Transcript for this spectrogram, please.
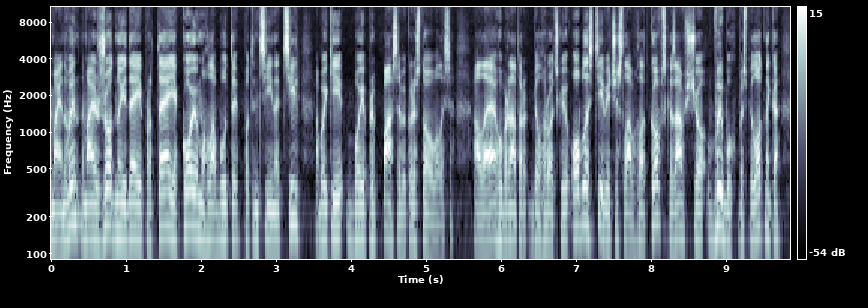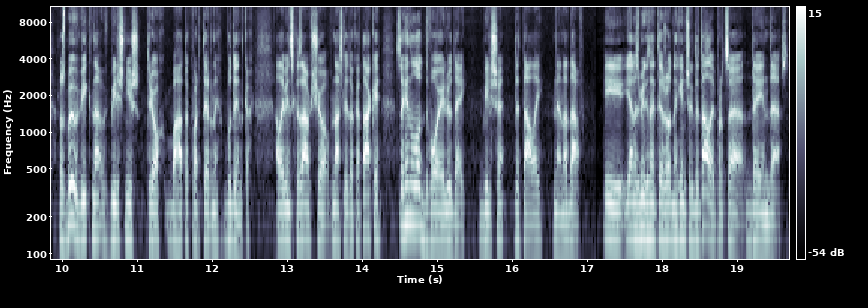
Немає новин, немає жодної ідеї про те, якою могла бути потенційна ціль або які боєприпаси використовувалися. Але губернатор Білгородської області В'ячеслав Гладков сказав, що вибух безпілотника розбив вікна в більш ніж трьох багатоквартирних будинках. Але він сказав, що внаслідок атаки загинуло двоє людей. Більше деталей не надав. І я не зміг знайти жодних інших деталей про це де індес.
